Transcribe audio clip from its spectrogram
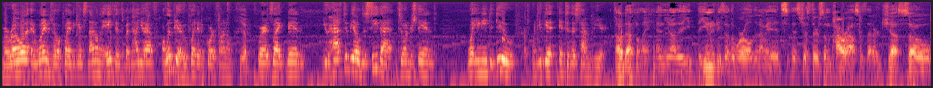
Maroa and Williamsville playing against not only Athens, but now you have Olympia who played in a quarterfinal. Yep. Where it's like, man, you have to be able to see that to understand what you need to do when you get into this time of year. Oh, definitely. And you know the the unities of the world, and I mean it's it's just there's some powerhouses that are just so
